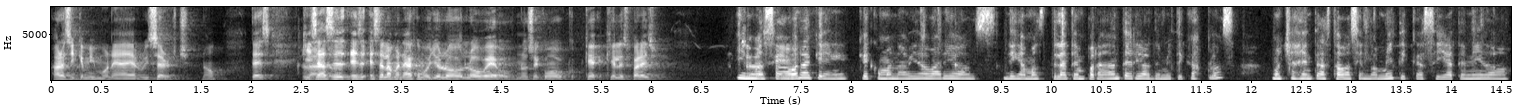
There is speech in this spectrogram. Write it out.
ahora sí que mi moneda de research, ¿no? Entonces, quizás es, esa es la manera como yo lo, lo veo. No sé cómo, qué, qué les parece. Y más ahora que, que, como han habido varios, digamos, de la temporada anterior de Míticas Plus, mucha gente ha estado haciendo Míticas y ha tenido,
